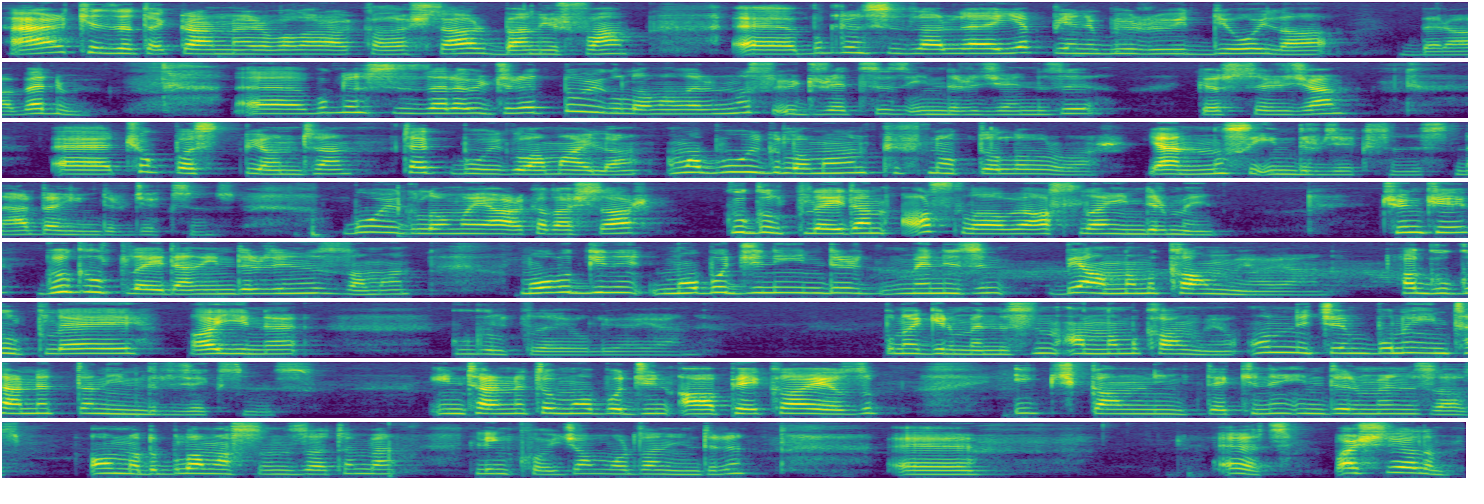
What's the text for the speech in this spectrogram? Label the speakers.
Speaker 1: Herkese tekrar merhabalar arkadaşlar. Ben İrfan. Ee, bugün sizlerle yepyeni bir videoyla beraberim. Ee, bugün sizlere ücretli uygulamaları nasıl ücretsiz indireceğinizi göstereceğim. Ee, çok basit bir yöntem. Tek bu uygulamayla. Ama bu uygulamanın püf noktaları var. Yani nasıl indireceksiniz? Nereden indireceksiniz? Bu uygulamayı arkadaşlar Google Play'den asla ve asla indirmeyin. Çünkü Google Play'den indirdiğiniz zaman Mobogini, indirmenizin bir anlamı kalmıyor yani. Ha Google Play, ha yine Google Play oluyor yani. Buna girmenizin anlamı kalmıyor. Onun için bunu internetten indireceksiniz. İnternete Mobogin APK yazıp ilk çıkan linktekini indirmeniz lazım. Olmadı bulamazsınız zaten ben link koyacağım oradan indirin. Ee, evet başlayalım.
